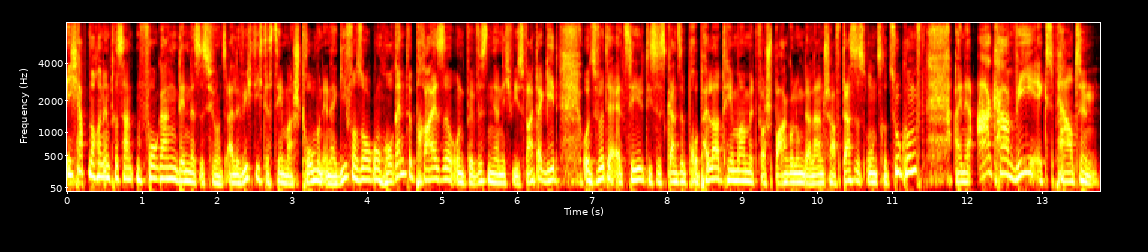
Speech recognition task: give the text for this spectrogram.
Ich habe noch einen interessanten Vorgang, denn das ist für uns alle wichtig, das Thema Strom- und Energieversorgung, horrende Preise und wir wissen ja nicht, wie es weitergeht. Uns wird ja erzählt, dieses ganze Propeller-Thema mit Verspargelung der Landschaft, das ist unsere Zukunft. Eine AKW-Expertin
